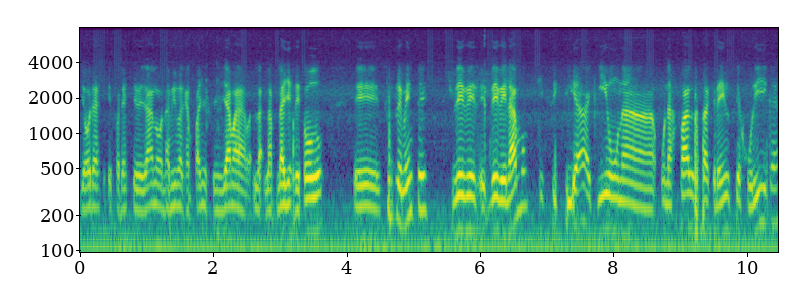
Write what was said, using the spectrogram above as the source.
y ahora es para este verano, la misma campaña se llama La, playa es de todo, eh, simplemente develamos que existía aquí una, una falsa creencia jurídica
